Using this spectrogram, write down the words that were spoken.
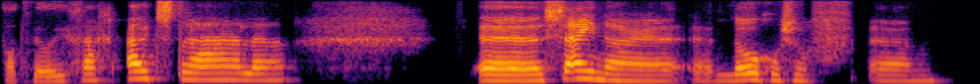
wat wil je graag uitstralen? Uh, zijn er uh, logos of um,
